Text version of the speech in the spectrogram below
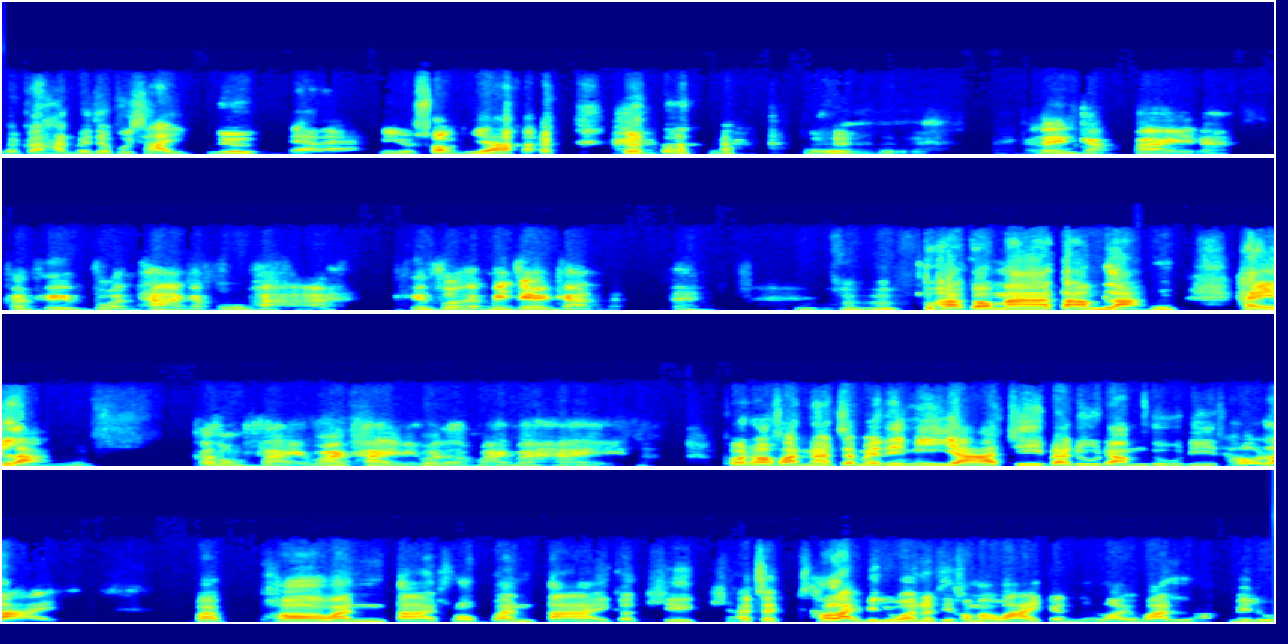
แล้วก็หันไปเจอผู้ชายอีกหนึ่งเนี่ยแหละ มีอยู่สองอย่างเออก็เดินกลับไปนะก็คือสวนทางกับภูผา คือสวนแบบไม่เจอกันนะหืมผู้หาก็มาตามหลังให้หลัง ก็สงสัยว่าใครเป็นคนเอาดอกไม้มาให้ เพราะท้อฝันน่าจะไม่ได้มีญาติที่มาดูดำดูดีเท่าไหร่ แบบพอวันตายครบวันตายก็คืออาจจะเท่าไหร่ไม่รู้นะที่เขามาไหว้กันเนี่ยร้อยวันเหรอไม่รู้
